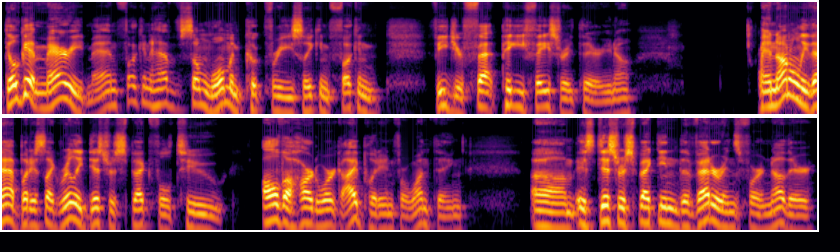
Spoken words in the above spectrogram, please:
go get married, man. Fucking have some woman cook for you so you can fucking feed your fat piggy face right there, you know? And not only that, but it's like really disrespectful to all the hard work I put in for one thing. Um, it's disrespecting the veterans for another.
